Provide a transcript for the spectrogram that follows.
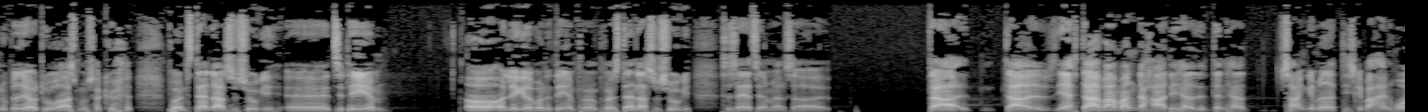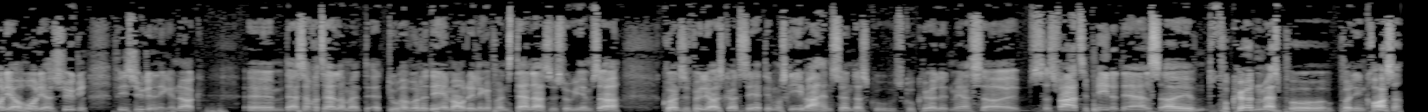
nu ved jeg jo, at du, Rasmus, har kørt på en standard Suzuki øh, til DM, og, og ligget og vundet DM på, på en standard Suzuki. Så sagde jeg til ham, altså, der, der, ja, der er bare mange, der har det her, den her tanke med, at de skal bare have en hurtigere og hurtigere cykel, fordi cyklen ikke er nok. Øhm, da jeg så fortalte om, at, at du har vundet DM-afdelinger på en standard Suzuki, jamen så kunne han selvfølgelig også godt se, at det måske var hans søn, der skulle, skulle køre lidt mere. Så, så svar til Peter, det er altså, øh, få kørt en masse på, på din crosser.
